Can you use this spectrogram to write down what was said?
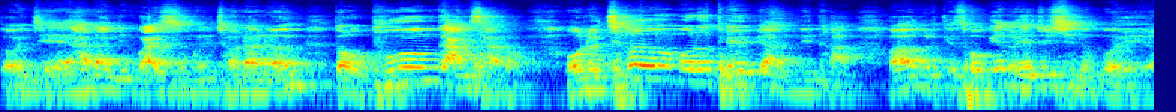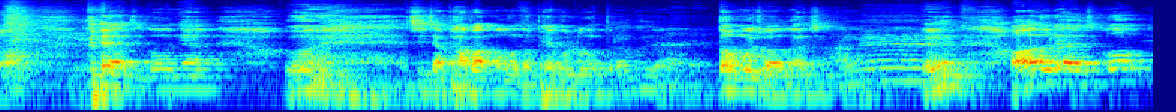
또 이제 하나님 말씀을 전하는 또 부흥 강사로 오늘 처음으로 데뷔합니다. 아 그렇게 소개를 해주시는 거예요. 그래가지고 그냥 으, 진짜 밥 안 먹어도 배불르겠더라고요. 너무 좋아가지고. 예? 아 그래가지고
